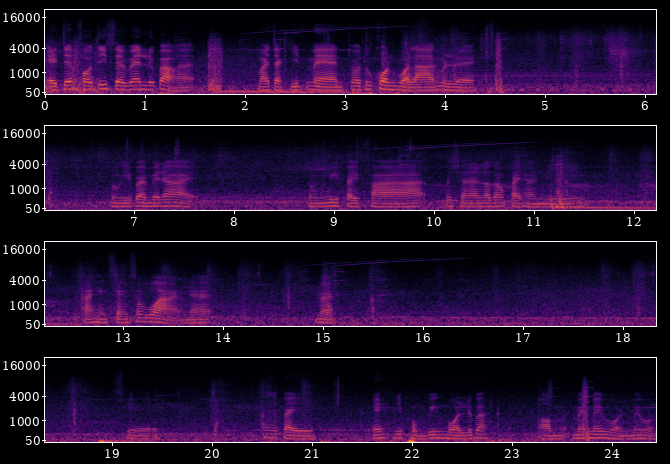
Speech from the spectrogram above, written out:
เอเจนต์47หรือเปล่าฮะ มาจากฮิตแมนทั่วทุกคนหัวร้านหมดเลย ตรงนี้ไปไม่ได้ รงนี้มีไฟฟ้า เพราะฉะนั้นเราต้องไปทางนี้ทางแห่งแสงสว่างนะฮะ มาโอเคถ้าจะไป เอ๊ะ นี่ผมวิ่งวนหรือเปล่า อ๋อ ไม่ ไม่วน ไม่วน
